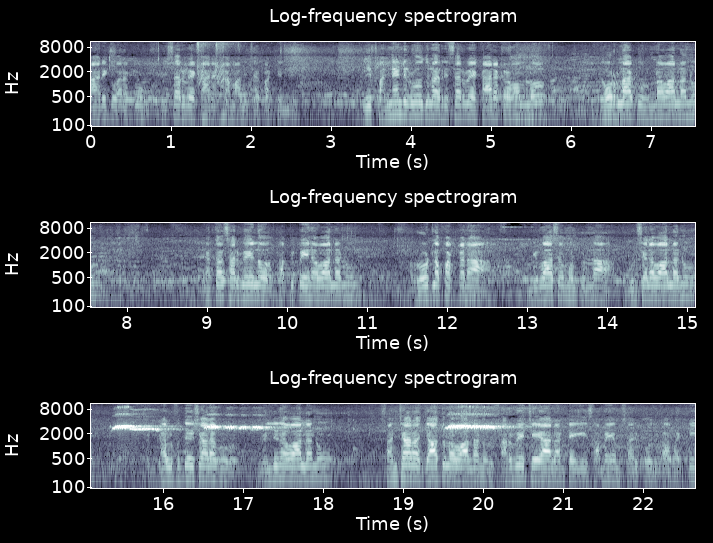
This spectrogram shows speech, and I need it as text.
తారీఖు వరకు రిసర్వే కార్యక్రమాన్ని చేపట్టింది. ఈ పన్నెండు రోజుల రిసర్వే కార్యక్రమంలో డోర్లాకు ఉన్న వాళ్ళను గత సర్వేలో తప్పిపోయిన వాళ్ళను రోడ్ల పక్కన నివాసం ఉంటున్న గుడిసెల వాళ్ళను గల్ఫ్ దేశాలకు వెళ్ళిన వాళ్ళను సంచార జాతుల వాళ్ళను సర్వే చేయాలంటే ఈ సమయం సరిపోదు కాబట్టి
